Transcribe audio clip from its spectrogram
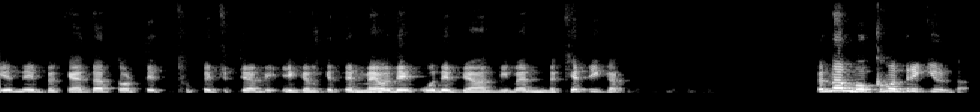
ਇਹਨੇ ਬਕਾਇਦਾ ਤੌਰ ਤੇ ਥੁੱਕੇ ਚੁੱਟਿਆ ਵੀ ਇਹ ਗੱਲ ਕਿਤੇ ਮੈਂ ਉਹਦੇ ਉਹਦੇ ਬਿਆਨ ਦੀ ਮੈਂ ਨਖੇਦੀ ਕਰਦਾ। ਕਹਿੰਦਾ ਮੁੱਖ ਮੰਤਰੀ ਕੀ ਹੁੰਦਾ?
